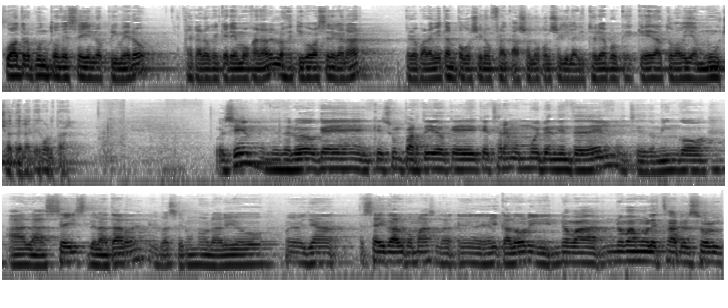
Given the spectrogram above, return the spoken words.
cuatro puntos de seis en los primeros, está claro que queremos ganar, el objetivo va a ser ganar pero para mí tampoco sería un fracaso no conseguir la victoria porque queda todavía mucha tela que cortar. Pues sí, desde luego que, es un partido que, estaremos muy pendientes de él, este domingo a las 6 de la tarde, va a ser un horario, bueno, ya se ha ido algo más eh, el calor y no va, no va a molestar el sol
